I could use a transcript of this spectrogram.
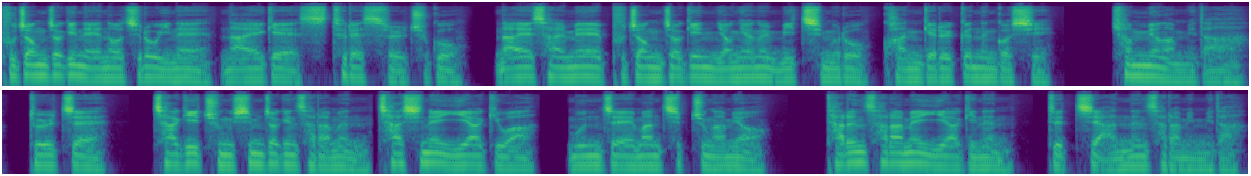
부정적인 에너지로 인해 나에게 스트레스를 주고 나의 삶에 부정적인 영향을 미침으로 관계를 끊는 것이 현명합니다. 둘째, 자기 중심적인 사람은 자신의 이야기와 문제에만 집중하며 다른 사람의 이야기는 듣지 않는 사람입니다.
